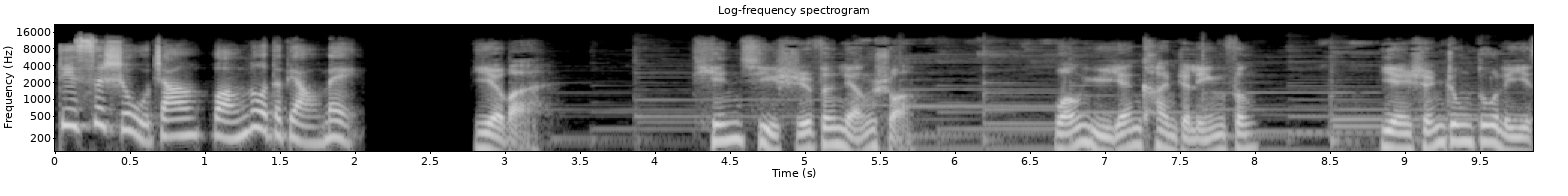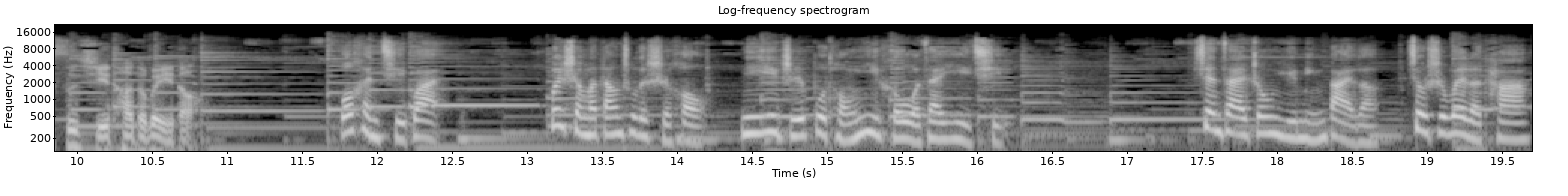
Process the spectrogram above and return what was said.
第四十五章：王洛的表妹。夜晚，天气十分凉爽。王语嫣看着林峰，眼神中多了一丝其他的味道。我很奇怪，为什么当初的时候你一直不同意和我在一起？现在终于明白了，就是为了他。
